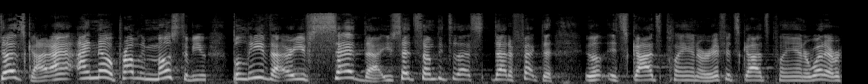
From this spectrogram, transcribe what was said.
Does God? I, I, know probably most of you believe that, or you've said that. You said something to that, that effect that it's God's plan, or if it's God's plan, or whatever.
